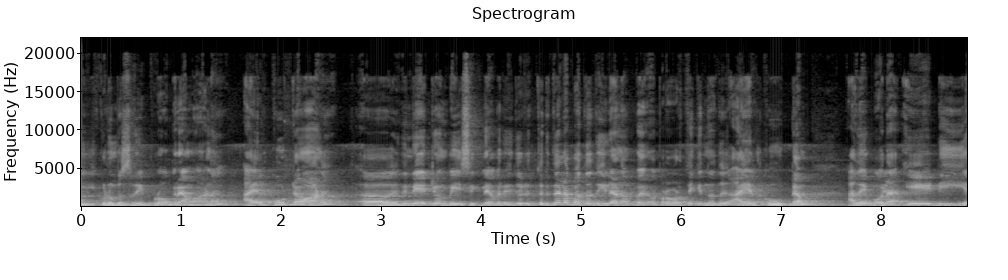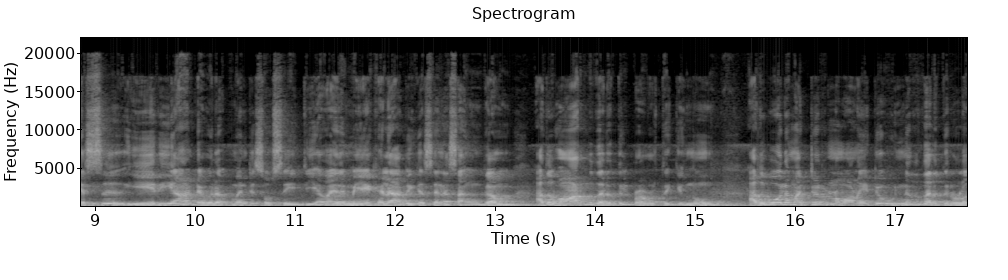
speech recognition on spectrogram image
ഈ കുടുംബശ്രീ പ്രോഗ്രാമാണ്. അയൽക്കൂട്ടമാണ്. ഇതിന്റെ ഏറ്റവും ബേസിക് ലെവൽ ഇതൊരു ത്രിതല പദ്ധതിയിലാണ് പ്രവർത്തിക്കുന്നത്. അയൽക്കൂട്ടം അതേപോലെ A D S area development society അതായത് മേഖലാ വികസന സംഘം അത് വാർഡ് തലത്തിൽ പ്രവർത്തിക്കുന്നു. അതുപോലെ മറ്റൊരെണ്ണമാണ് ഏറ്റവും ഉന്നത തലത്തിലുള്ള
